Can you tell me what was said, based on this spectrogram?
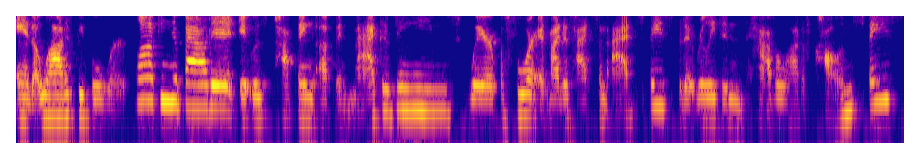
and a lot of people were blogging about it. It was popping up in magazines where before it might have had some ad space, but it really didn't have a lot of column space.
